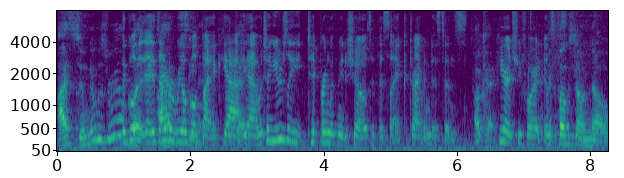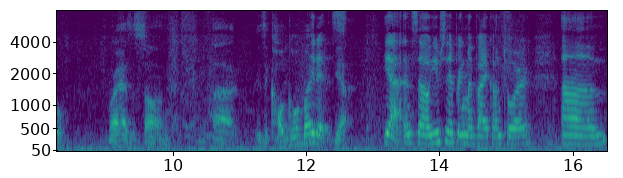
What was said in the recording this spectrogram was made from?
I assumed it was real. The gold, it's, I have a real gold it. bike. Yeah, Okay. yeah, which I usually t- bring with me to shows if it's like driving distance. Okay. Here at Treefort, it was If folks don't know, Mariah has a song. Uh, is it called Gold Bike? It is. Yeah. Yeah, and so usually I bring my bike on tour, um,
